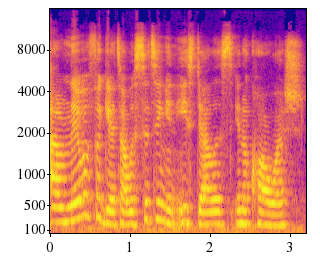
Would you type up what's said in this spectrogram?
I'll never forget, I was sitting in East Dallas in a car wash.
